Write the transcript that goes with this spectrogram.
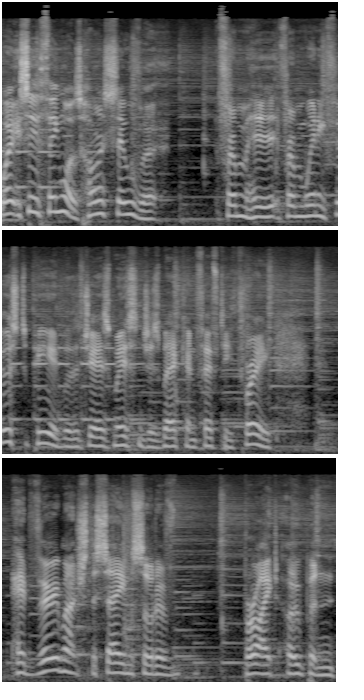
Well, you see, the thing was Horace Silver, from his, from when he first appeared with the Jazz Messengers back in '53, had very much the same sort of bright, open,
